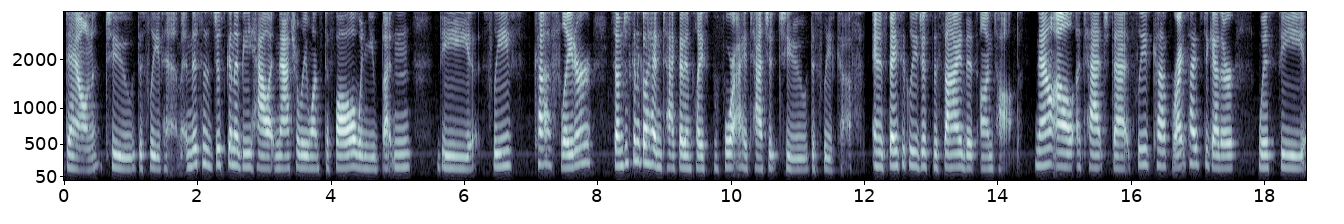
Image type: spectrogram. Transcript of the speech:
down to the sleeve hem. And this is just going to be how it naturally wants to fall when you button the sleeve cuff later. So I'm just gonna go ahead and tack that in place before I attach it to the sleeve cuff. And it's basically just the side that's on top. Now I'll attach that sleeve cuff right sides together with the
